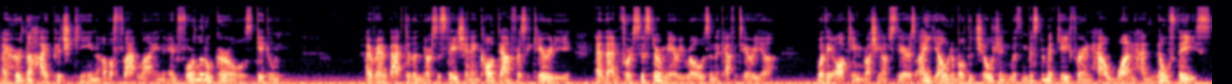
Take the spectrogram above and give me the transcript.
I heard the high pitched keen of a flatline and four little girls giggling. I ran back to the nurse's station and called down for security, and then for Sister Mary Rose in the cafeteria. When they all came rushing upstairs, I yelled about the children with Mr. McCafer and how one had no face.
